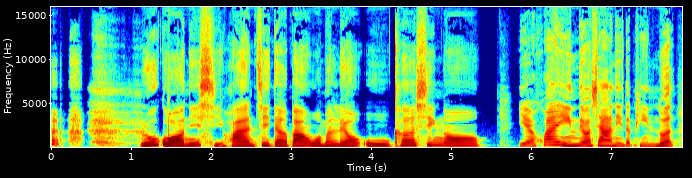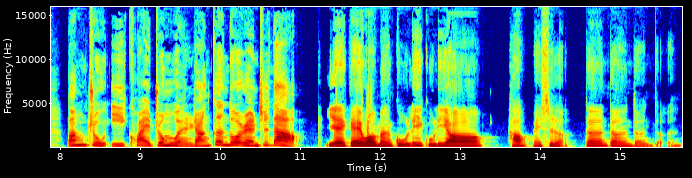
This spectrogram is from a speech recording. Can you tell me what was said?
如果你喜欢，记得帮我们留五颗星哦！也欢迎留下你的评论，帮助一块中文让更多人知道，也给我们鼓励鼓励哦！好，没事了，噔噔噔噔。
